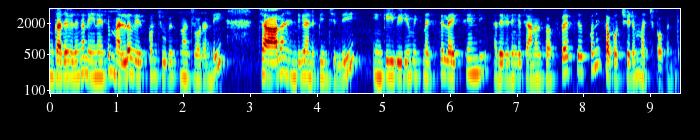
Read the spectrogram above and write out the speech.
ఇంకా అదేవిధంగా నేనైతే మెల్ల వేసుకొని చూపిస్తున్నాను చూడండి. చాలా నిండుగా అనిపించింది. ఇంకా ఈ వీడియో మీకు నచ్చితే లైక్ చేయండి. అదేవిధంగా ఛానల్ సబ్స్క్రైబ్ చేసుకొని సపోర్ట్ చేయడం మర్చిపోకండి.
